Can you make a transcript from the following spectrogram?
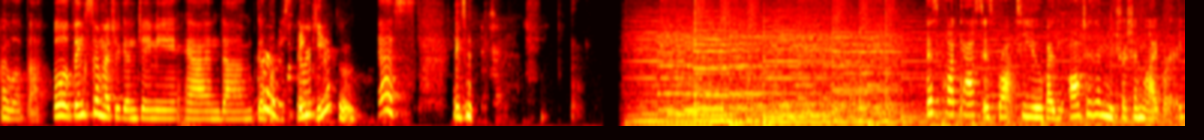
I love that. Well, thanks so much again, Jamie. And um, good luck. Thank you. Yes. Thanks. This podcast is brought to you by the Autism Nutrition Library,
